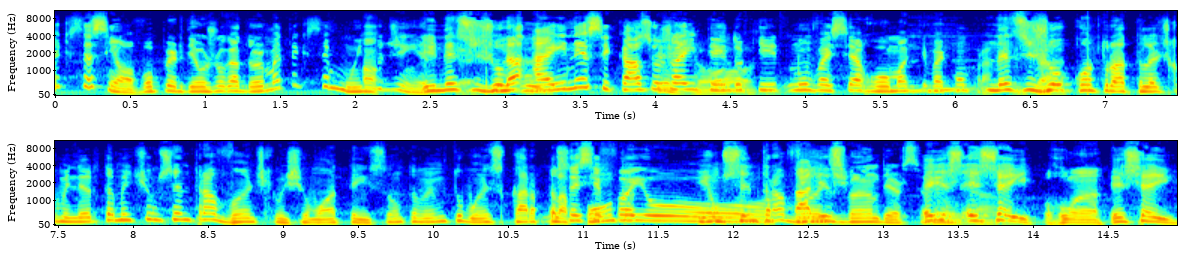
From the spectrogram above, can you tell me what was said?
tem que ser assim, ó, vou perder o jogador, mas tem que ser muito Ó, dinheiro. e nesse jogo- Na- aí nesse caso eu já Você entendo que não vai ser a Roma que vai comprar. Nesse Exato. jogo contra o Atlético Mineiro também tinha um centroavante que me chamou a atenção, também muito bom. Esse cara Não pela sei ponta se foi o e um centroavante. Thales Vander, se não Esse, esse aí, Juan. esse aí,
